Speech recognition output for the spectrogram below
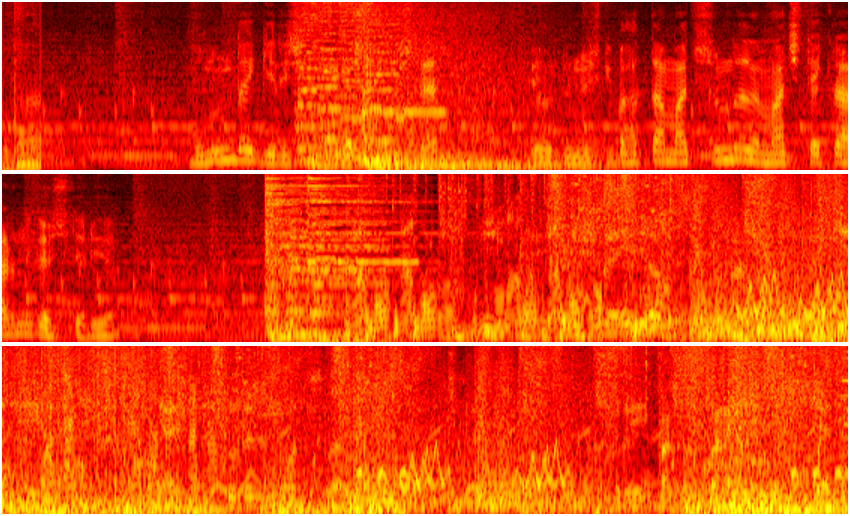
Bu da bunun da girişini değiştirmişler. Gördüğünüz gibi. Hatta maç sonunda da maç tekrarını gösteriyor. Şurayı bak bak bana. Geldik.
